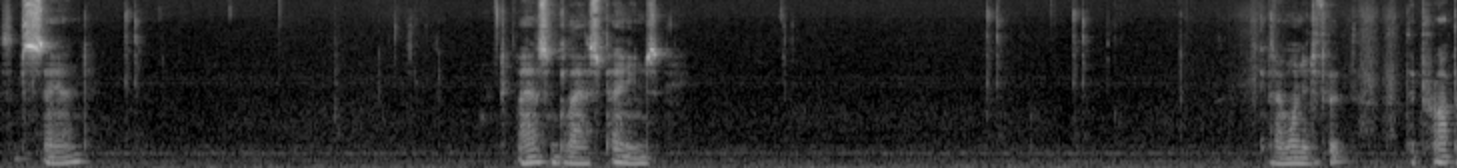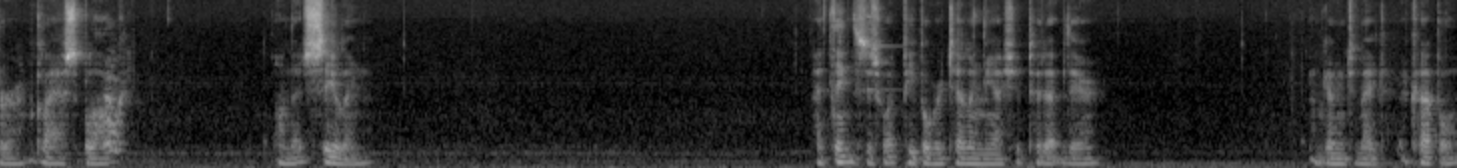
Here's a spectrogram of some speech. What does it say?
some sand. I have some glass panes. But I wanted to put the proper glass block on that ceiling. Think this is what people were telling me I should put up there. I'm going to make a couple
